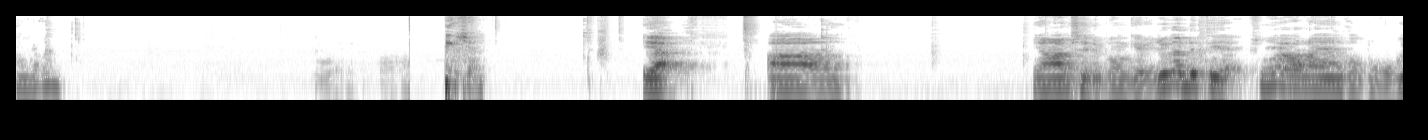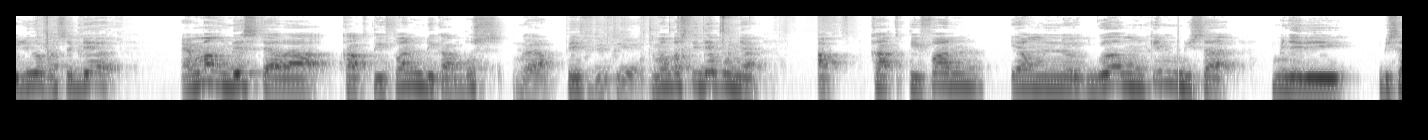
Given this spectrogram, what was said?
Enggak kan? Ya, eh yang nggak bisa dipungkiri juga dit ya. Maksudnya orang yang kupu-kupu juga pasti dia emang dia secara keaktifan di kampus nggak aktif gitu ya. Cuma pasti dia punya ak- keaktifan yang menurut gua mungkin bisa menjadi bisa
